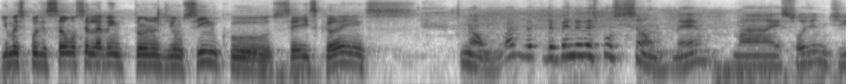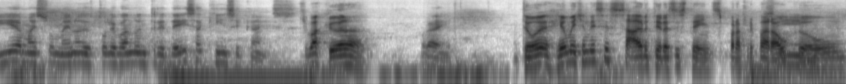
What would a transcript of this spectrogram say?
E uma exposição você leva em torno de uns 5, 6 cães? Não, de- depende da exposição, né? Mas hoje em dia, mais ou menos, eu estou levando entre 10 a 15 cães, Que bacana. por aí. Então é realmente é necessário ter assistentes para preparar Sim, o cão,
